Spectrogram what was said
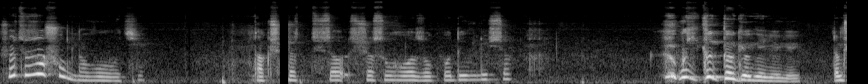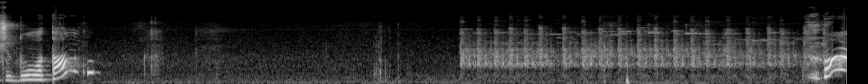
Що це за шум на вулиці? Так, щас у глазок подивлюся. Ой, ой-ой-ой-ой-ой. Там що дуло танку? А!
